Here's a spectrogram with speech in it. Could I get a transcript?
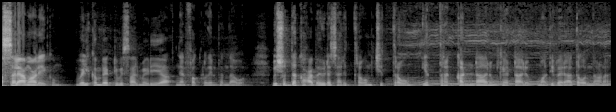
അസ്സലാമു അലൈക്കും welcome back to Visal media. ഞാൻ ഫക്രുദ്ദീൻ പന്താവ് വിശുദ്ധ കാബയുടെ ചരിത്രവും ചിത്രവും എത്ര കണ്ടാലും കേട്ടാലും മതിവരാത്ത ഒന്നാണ്.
